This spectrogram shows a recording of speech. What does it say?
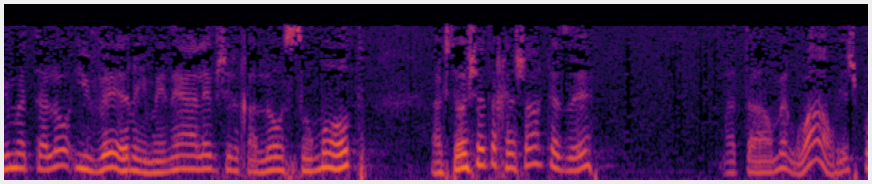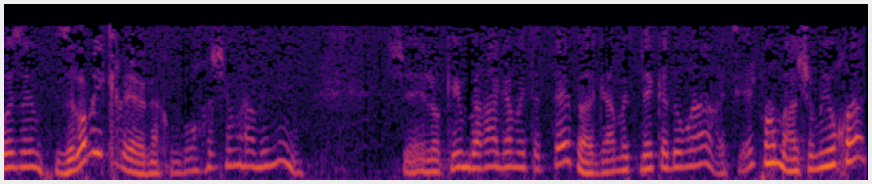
אם אתה לא עיוור, אם עיני הלב שלך לא סומות, רק כשאתה רואה שטח ישר כזה, אתה אומר, וואו, יש פה איזה... זה לא מקרה, אנחנו ברוך השם מאמינים. שאלוקים ברא גם את הטבע, גם את פני כדור הארץ. יש פה משהו מיוחד.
